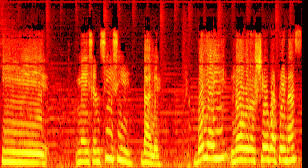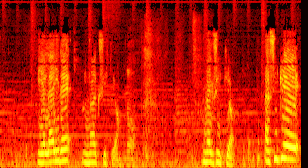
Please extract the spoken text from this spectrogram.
y me dicen sí, sí, dale. Voy ahí, logro, llego a Atenas y el aire no existió. No. No existió. Así que,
